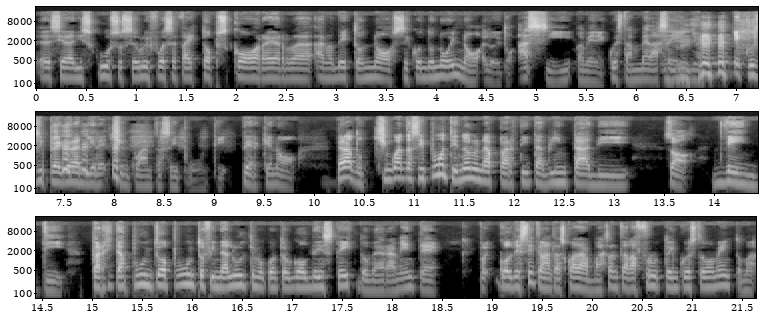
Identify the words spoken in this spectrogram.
eh, si era discusso se lui fosse fra i top scorer. Hanno detto no, secondo noi no. E lui ho detto ah sì, va bene, questa me la segno. e così per gradire 56 punti. Perché no? Peraltro 56 punti non una partita vinta di so 20, partita punto a punto fino all'ultimo contro Golden State, dove veramente. Poi Golden State è un'altra squadra abbastanza alla frutta in questo momento, ma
